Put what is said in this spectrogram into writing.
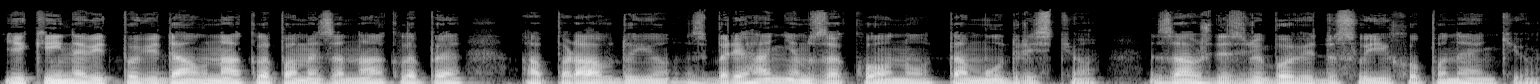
який не відповідав наклепами за наклепи, а правдою, зберіганням закону та мудрістю, завжди з любові до своїх опонентів.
